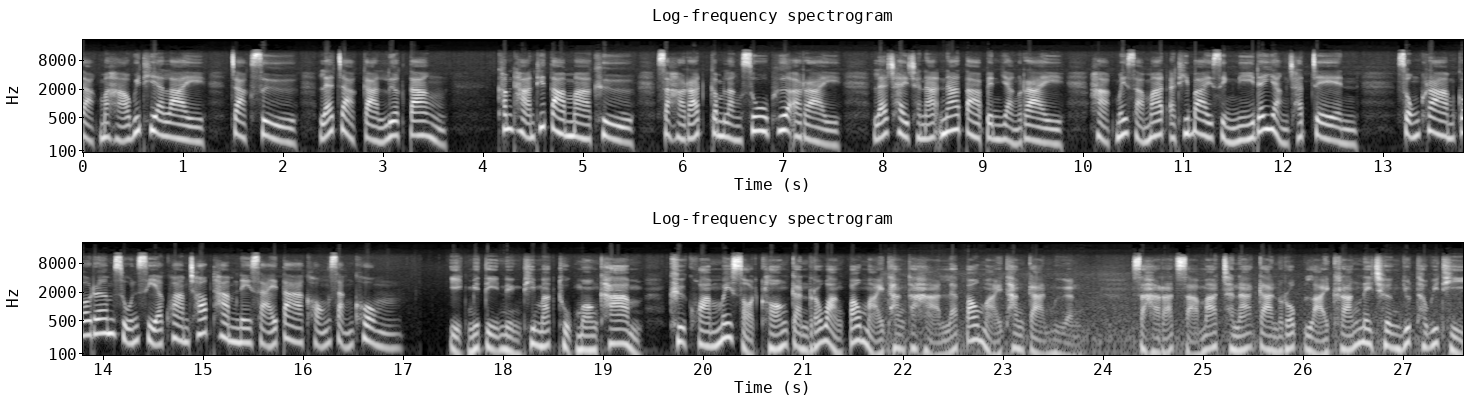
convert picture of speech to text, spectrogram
จากมหาวิทยาลัย จากสื่อ และจากการเลือกตั้งคำถามที่ตามมาคือ สหรัฐกำลังสู้เพื่ออะไร และชัยชนะหน้าตาเป็นอย่างไร หากไม่สามารถอธิบายสิ่งนี้ได้อย่างชัดเจน สงครามก็เริ่มสูญเสียความชอบธรรมในสายตาของสังคม อีกมิติหนึ่งที่มักถูกมองข้าม คือความไม่สอดคล้องกันระหว่างเป้าหมายทางทหารและเป้าหมายทางการเมือง สหรัฐสามารถชนะการรบหลายครั้งในเชิงยุทธวิธี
